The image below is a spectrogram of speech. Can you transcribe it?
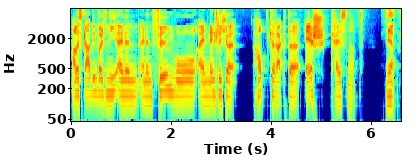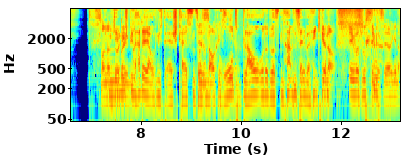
Aber es gab jedenfalls nie einen, einen Film, wo ein menschlicher Hauptcharakter Ash geheißen hat. Ja. Sondern Im Gameboy-Spiel hat er ja auch nicht Ash geheißen, sondern auch richtig, Rot, ja. Blau oder du hast den Namen selber eingegeben. Genau, irgendwas Lustiges, ja, genau.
